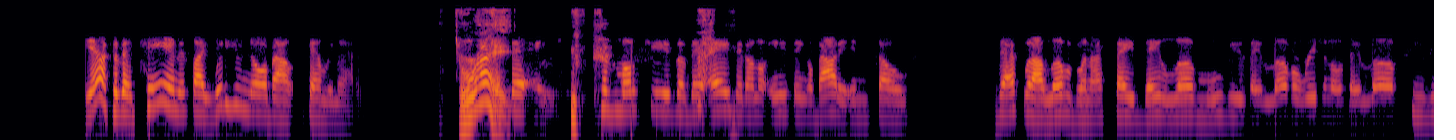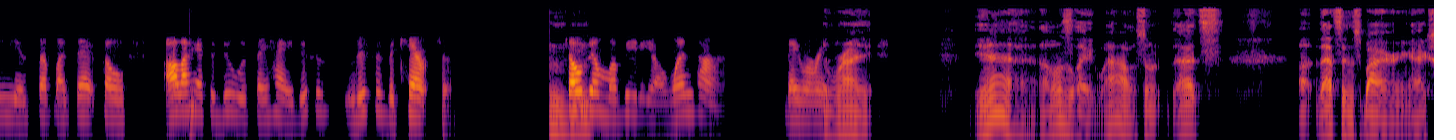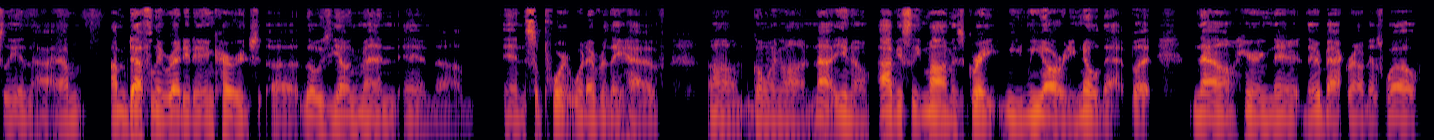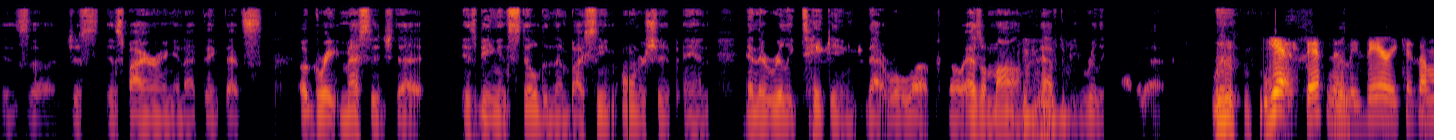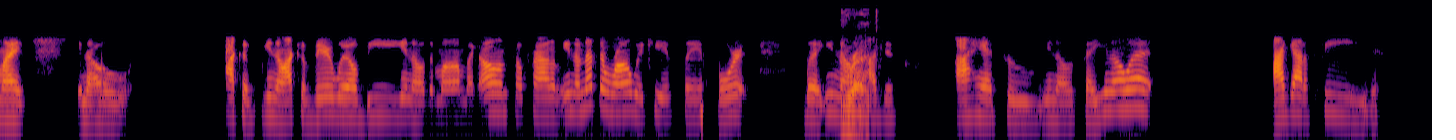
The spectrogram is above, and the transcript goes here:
yeah, because at 10, it's like, what do you know about Family Matters? Right. Because most kids of their age, they don't know anything about it. And so that's what I love when I say they love movies, they love originals, they love TV and stuff like that. So all I had to do was say, hey, this is this is the character. Show hmm them a video one time. They were ready. Right. Yeah. I was like, wow. So that's uh, that's inspiring, actually, and I, I'm I'm definitely ready to encourage uh, those young men and um, and support whatever they have um, going on. Now, you know, obviously, mom is great. We we already know that, but now hearing their their background as well is uh, just inspiring, and I think that's a great message that is being instilled in them by seeing ownership and and they're really taking that role up. So as a mom, you have to Mhm. be really proud of that. Yes, really. definitely, very. Because I'm like, you know, I could, you know, I could very well be, you know, the mom like, oh, I'm so proud of, you know, nothing wrong with kids playing sports, but you know, Right. I just, I had to, you know, say, you know what, I gotta feed.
